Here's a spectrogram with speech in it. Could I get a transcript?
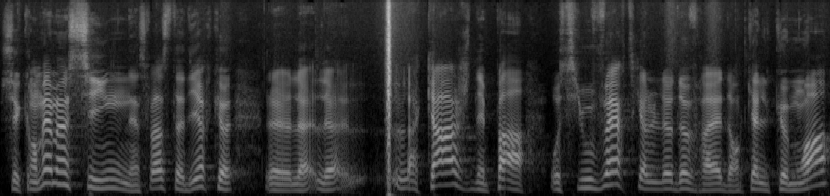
c'est quand même un signe, n'est-ce pas? C'est-à-dire que euh, la, cage n'est pas aussi ouverte qu'elle le devrait dans quelques mois,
